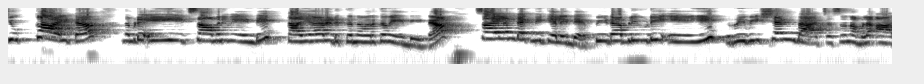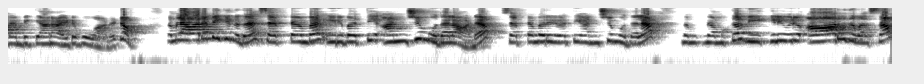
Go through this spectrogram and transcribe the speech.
ക്യുക്കായിട്ട് നമ്മുടെ ഈ എക്സാമിന് വേണ്ടി തയ്യാറെടുക്കുന്നവർക്ക് വേണ്ടിയിട്ട് സൈലം ടെക്നിക്കലിന്റെ P W D A revision batches നമ്മൾ ആരംഭിക്കാനായിട്ട് പോവാണ് കേട്ടോ നമ്മൾ ആരംഭിക്കുന്നത് സെപ്റ്റംബർ ഇരുപത്തി അഞ്ച് മുതലാണ്. സെപ്റ്റംബർ ഇരുപത്തി അഞ്ച് മുതൽ നമുക്ക് വീക്കിലി ഒരു ആറ് ദിവസം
